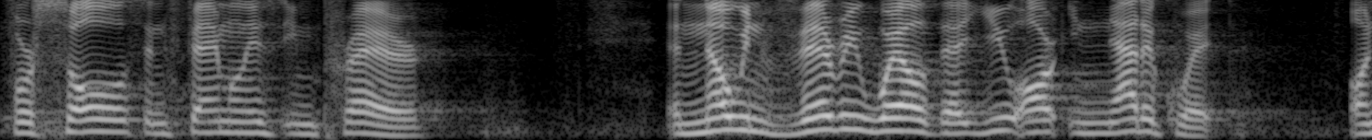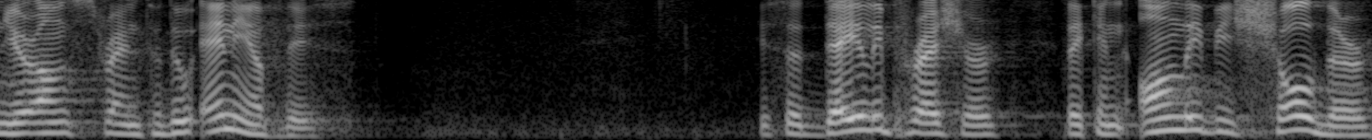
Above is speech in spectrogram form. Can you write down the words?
for souls and families in prayer, and knowing very well that you are inadequate on your own strength to do any of this. It's a daily pressure that can only be shouldered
